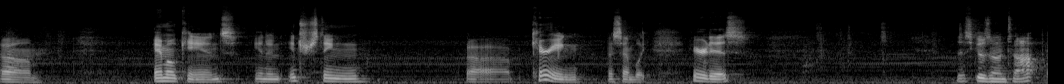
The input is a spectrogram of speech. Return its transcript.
um, ammo cans in an interesting uh, carrying assembly. Here it is. This goes on top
